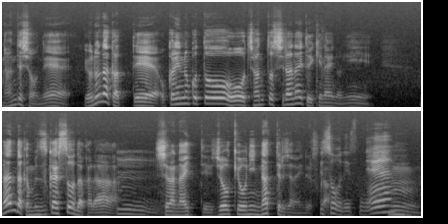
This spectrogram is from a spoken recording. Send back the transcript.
何でしょうね。世の中ってお金のことをちゃんと知らないといけないのになんだか難しそうだからうん、知らないっていう状況になってるじゃないですか。そうですね。うん、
